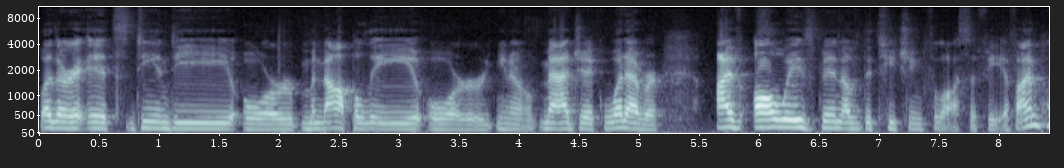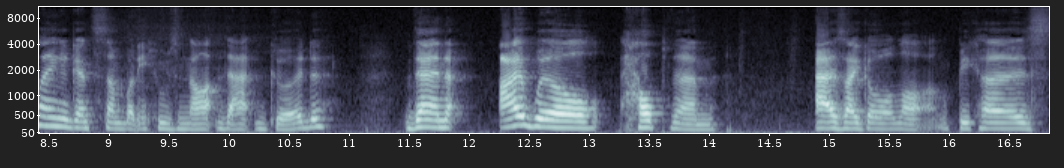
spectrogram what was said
whether it's D&D or Monopoly or, you know, Magic, whatever. I've always been of the teaching philosophy. If I'm playing against somebody who's not that good, then I will help them as I go along because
